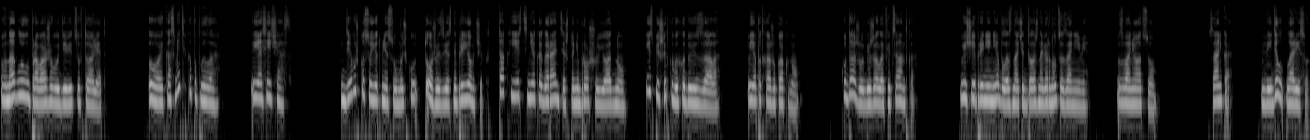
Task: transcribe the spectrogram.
В наглую выпроваживаю девицу в туалет. Ой, косметика поплыла. Я сейчас. Девушка сует мне сумочку, тоже известный приемчик. Так есть некая гарантия, что не брошу ее одну. И спешит к выходу из зала. Я подхожу к окну. Куда же убежала официантка? Вещей при ней не было, значит, должна вернуться за ними. Звоню отцу. «Санька, видел Ларису?»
